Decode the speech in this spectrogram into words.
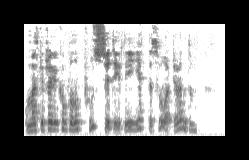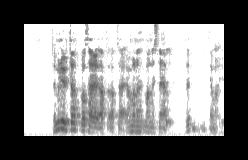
Om man ska försöka komma på något positivt, det är jättesvårt. Jag vet inte. Nej, men utan att vara så här, att, att så här, ja, man, är, man är snäll. Det är man ju.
